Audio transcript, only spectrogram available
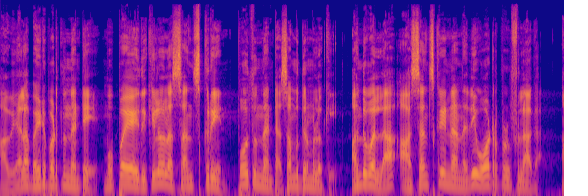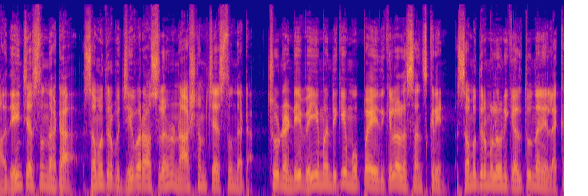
అవి ఎలా బయటపడుతుందంటే ముప్పై ఐదు కిలోల సన్ స్క్రీన్ పోతుందంట సముద్రంలోకి. అందువల్ల ఆ సన్ స్క్రీన్ అన్నది వాటర్ ప్రూఫ్ లాగా. అదేం చేస్తుందట? సముద్రపు జీవరాశులను నాశనం చేస్తుందట. చూడండి వెయ్యి మందికి ముప్పై ఐదు కిలోల సన్స్క్రీన్ సముద్రంలోనికి వెళ్తుందని లెక్క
